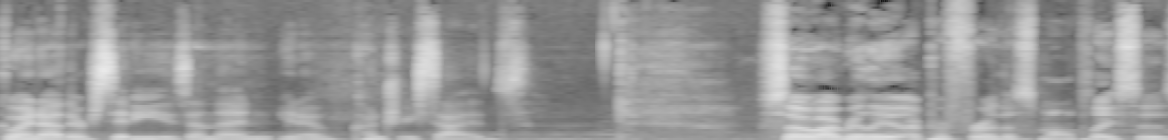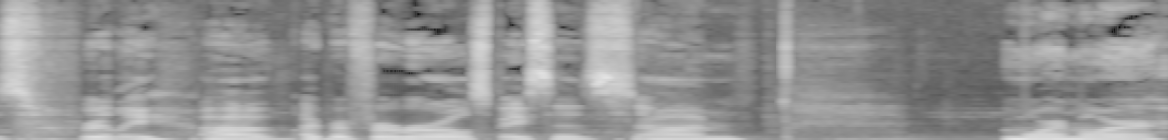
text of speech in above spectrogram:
going to other cities and then you know countrysides? So I really I prefer the small places. Really, uh, I prefer rural spaces. Um, more and more,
